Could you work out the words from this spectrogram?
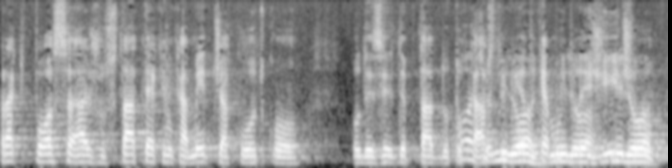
para que possa ajustar tecnicamente de acordo com o desejo do deputado doutor Ótimo, Carlos melhor, Pimenta, que é muito melhor, legítimo. Melhor.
